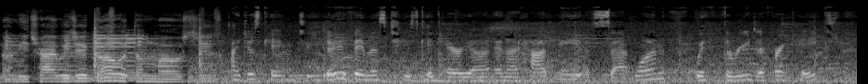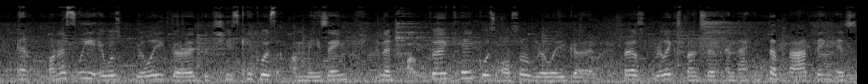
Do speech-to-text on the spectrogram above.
No need try, we just go with the motions. I just came to the very famous cheesecake area and I had the set one with three different cakes and honestly it was really good. The cheesecake was amazing and the chocolate cake was also really good. But it was really expensive and i think the bad thing is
